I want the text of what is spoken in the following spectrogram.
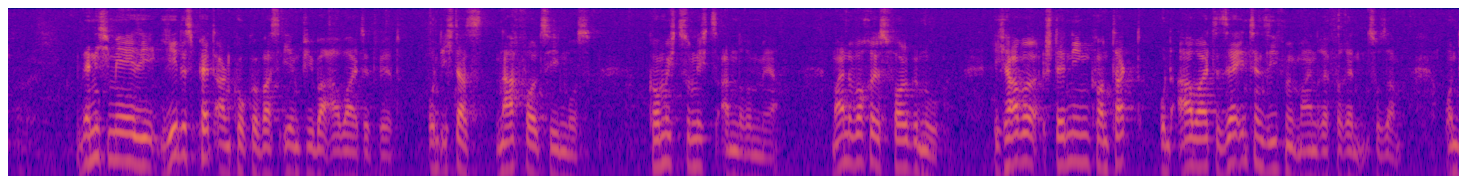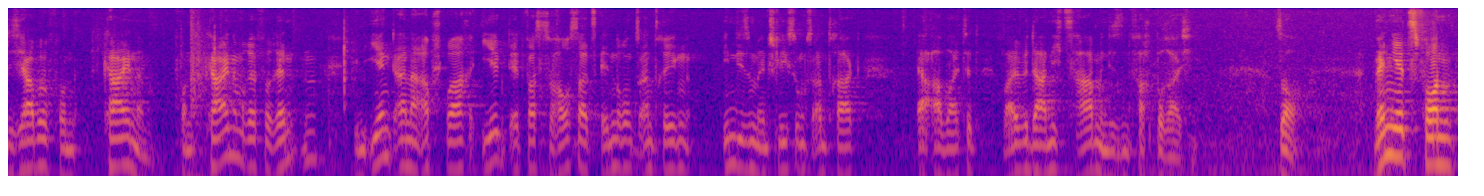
wenn ich mir jedes Pad angucke, was irgendwie bearbeitet wird und ich das nachvollziehen muss, komme ich zu nichts anderem mehr. Meine Woche ist voll genug. Ich habe ständigen Kontakt und arbeite sehr intensiv mit meinen Referenten zusammen. Und ich habe von keinem, von keinem Referenten in irgendeiner Absprache irgendetwas zu Haushaltsänderungsanträgen in diesem Entschließungsantrag erarbeitet, weil wir da nichts haben in diesen Fachbereichen. So, wenn jetzt von,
